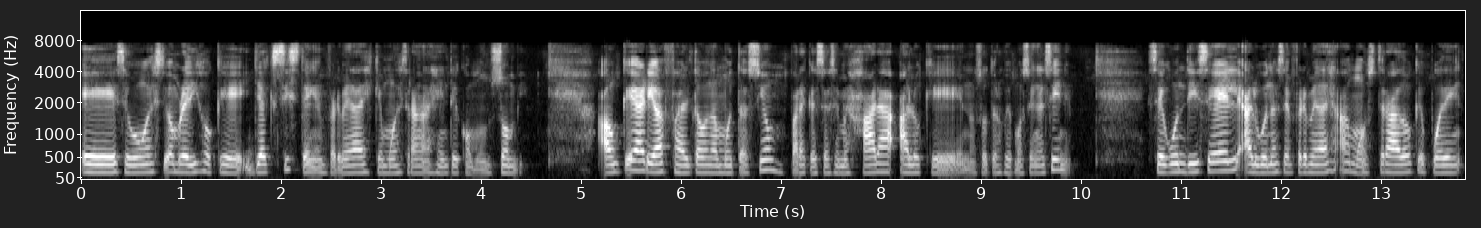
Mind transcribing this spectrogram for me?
Eh, según este hombre dijo que ya existen enfermedades que muestran a la gente como un zombie. Aunque haría falta una mutación para que se asemejara a lo que nosotros vemos en el cine. Según dice él, algunas enfermedades han mostrado que pueden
